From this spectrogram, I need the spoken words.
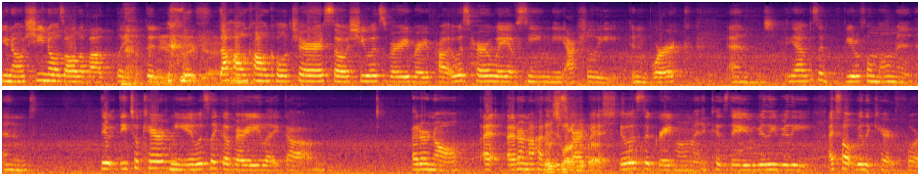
you know she knows all about like the, The music, yeah. the hong kong culture so she was very very proud it was her way of seeing me actually in work and yeah it was a beautiful moment and they, they took care of me it was like a very like um I don't know. I, I don't know how to It was one of the describe best. it. It was a great moment because they really, really, I felt really cared for.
